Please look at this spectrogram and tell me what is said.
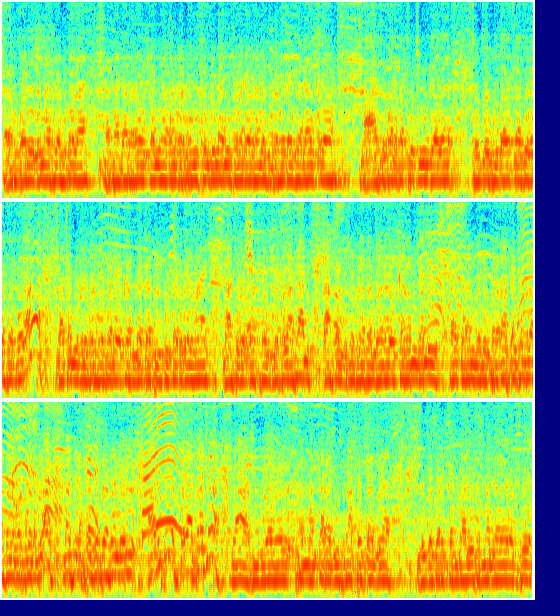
dari sebelas bola kepada rekan yang akan berpunggung sembilan sementara masih berbeda Masih pada Cucu Hidayat. Cucu Hidayat masih kuasa bola datangnya berbeda pada rekan tetapi kita dengan mulai masih rekam kesebelasan rekam kesebelasan pada Karam Dani Karam Dani perkatakan kesebelasan nomor 12 masih rekam kesebelasan dari Arif saja masih dua sementara di satu saja. Dikejar kembali sementara Rejek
